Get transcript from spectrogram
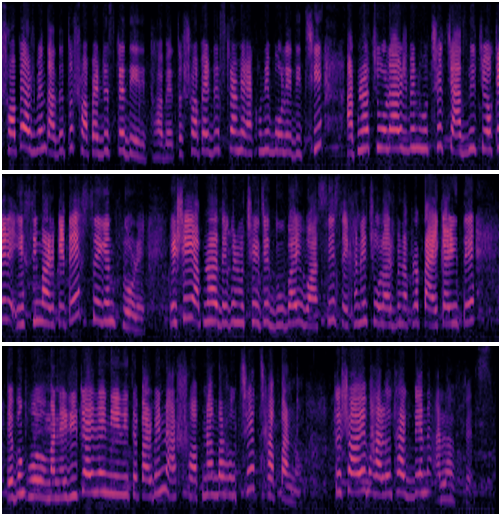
শপে আসবেন, তাদের তো শপ অ্যাড্রেসটা দিয়ে দিতে হবে। তো শপ অ্যাড্রেসটা আমি এখনই বলে দিচ্ছি। আপনারা চলে আসবেন হচ্ছে চাঁদনি চকের এসি মার্কেটে সেকেন্ড ফ্লোরে এসেই আপনারা দেখবেন হচ্ছে এই যে দুবাই ওয়াসিস, এখানেই চলে আসবেন আপনারা পাইকারিতে এবং মানে রিটাইলে নিয়ে নিতে পারবেন। আর শপ নাম্বার হচ্ছে ছাপ্পান্ন। তো সবাই ভালো থাকবেন, আল্লাহ হাফেজ।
